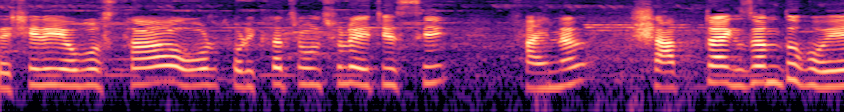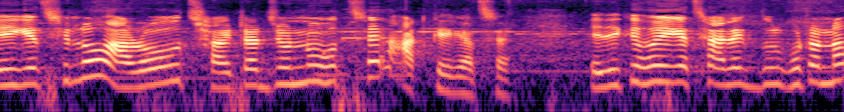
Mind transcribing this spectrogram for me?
দেশের এই অবস্থা, ওর পরীক্ষা চলছিল এইচএসসি ফাইনাল সাতটা এক্সাম তো হয়েই গেছিল, আরও ছয়টার জন্য হচ্ছে আটকে গেছে। এদিকে হয়ে গেছে আরেক দুর্ঘটনা,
